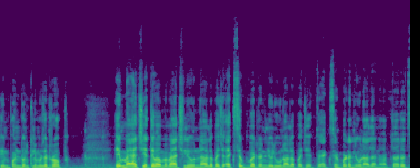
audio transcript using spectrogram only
तीन पॉईंट दोन किलोमीटरचा ड्रॉप हे मॅच येते बा मॅच लिहून नाही आलं पाहिजे. ॲक्सेप्ट बटन लिहून आलं पाहिजे. तर ॲक्सेप्ट बटन लिहून आलं ना तरच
